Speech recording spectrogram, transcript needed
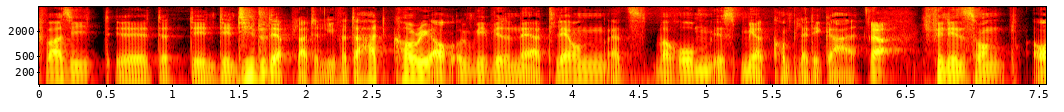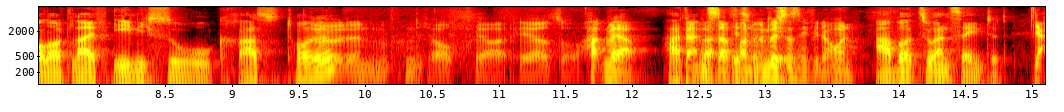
quasi äh, de- den, den Titel der Platte liefert. Da hat Corey auch irgendwie wieder eine Erklärung, als warum ist mir komplett egal. Ja. Ich finde den Song All Out Live eh nicht so krass toll. Äh, den fand ich auch ja, eher so. Hatten wir ja. Hatten wir davon. ist Wir okay. müssen es nicht wiederholen. Aber zu Unsainted. Ja.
